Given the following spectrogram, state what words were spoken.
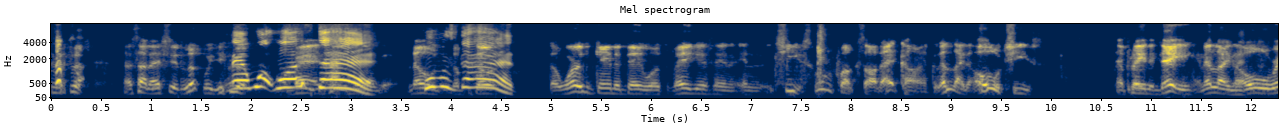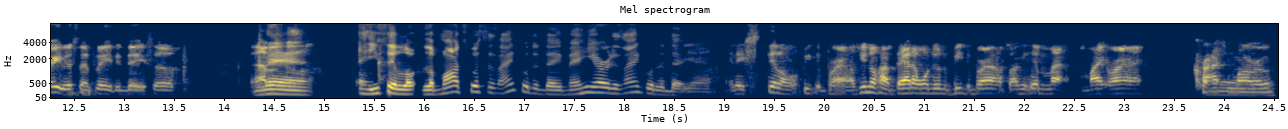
That's how that shit look when you Man, what was bad that? teams. No, What was the, the- that? The, worst game today was Vegas and, and Chiefs. Who the fuck saw that coming? Because they're like the old Chiefs that played today, and they're like the old Raiders that played today. So, I Man, know. hey, you said Lamar twisted his ankle today, man. He hurt his ankle today. Yeah, and they still don't beat the Browns. You know how bad I want them to beat the Browns so I can hit Mike, Mike Ryan cry Man. tomorrow.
